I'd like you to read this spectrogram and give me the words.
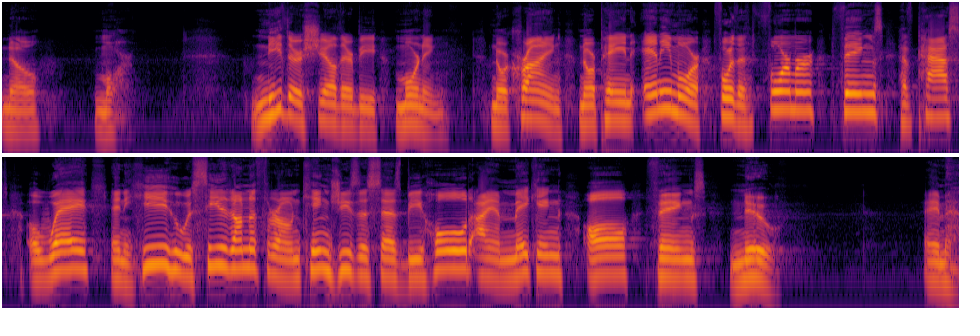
no more. Neither shall there be mourning, nor crying, nor pain any more, for the former things have passed away. And he who was seated on the throne, King Jesus, says, Behold, I am making all things new. Amen.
